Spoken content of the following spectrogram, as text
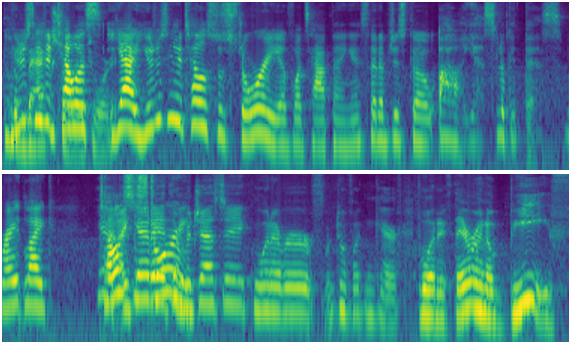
you just need to tell us to yeah you just need to tell us the story of what's happening instead of just go oh yes look at this right like Yeah, tell I us get the it. They're story majestic, whatever. Don't fucking care. But if they're in a beef,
